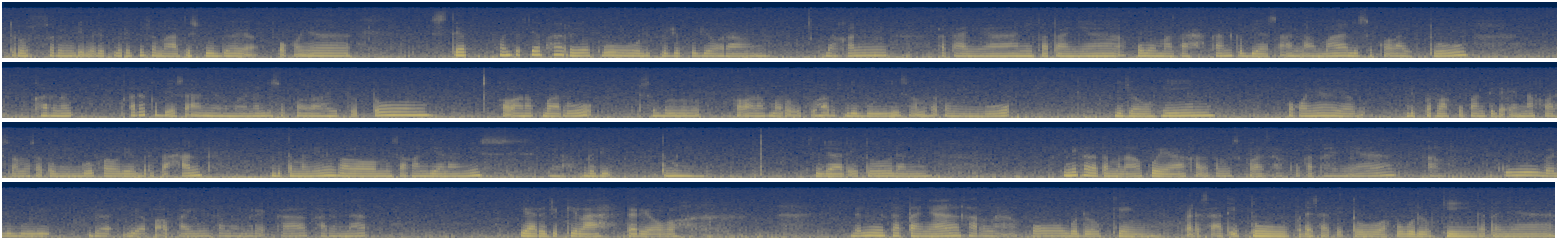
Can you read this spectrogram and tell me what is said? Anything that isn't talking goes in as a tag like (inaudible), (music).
Terus sering dimirip-miripin sama artis juga ya. Pokoknya setiap hampir tiap hari aku dipuji-puji orang. Bahkan katanya nih katanya aku mematahkan kebiasaan lama di sekolah itu karena ada kebiasaan yang mana di sekolah itu tuh kalau anak baru sebelum kalau anak baru itu harus dibully selama satu minggu dijauhin pokoknya ya diperlakukan tidak enak lah selama satu minggu kalau dia bertahan ditemenin kalau misalkan dia nangis ya gak ditemenin sejahat itu dan ini kata temen aku ya kalau teman sekelas aku katanya aku gak dibully gak diapa-apain sama mereka karena ya rezeki lah dari Allah. (laughs) Dan katanya karena aku good looking pada saat itu pada saat itu aku good looking katanya.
